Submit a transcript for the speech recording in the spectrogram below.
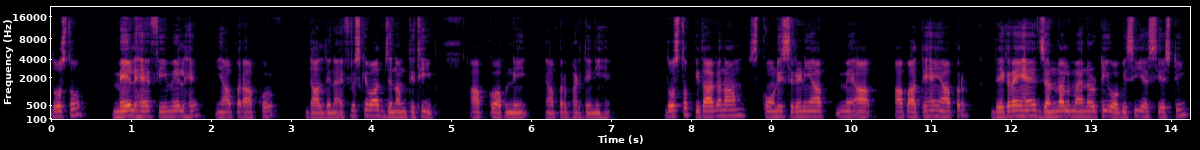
दोस्तों, मेल है, फीमेल है, यहाँ पर आपको डाल देना है। फिर उसके बाद जन्म तिथि आपको अपनी यहाँ पर भर देनी है। दोस्तों, पिता का नाम, कौन सी श्रेणी आप में आप आप आते हैं यहाँ पर? देख रहे हैं, general, minority, OBC S T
